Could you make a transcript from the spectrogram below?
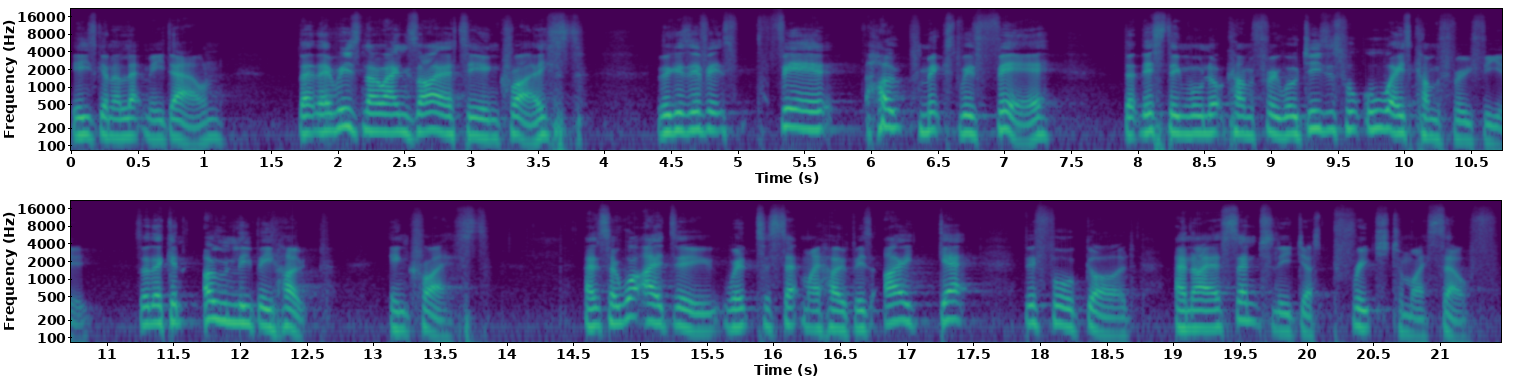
he's going to let me down. That there is no anxiety in Christ because if it's fear, hope mixed with fear, that this thing will not come through, well, Jesus will always come through for you. So there can only be hope in Christ. And so, what I do to set my hope is I get before God and I essentially just preach to myself.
